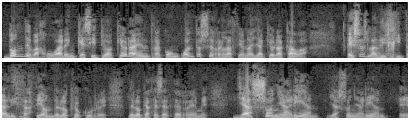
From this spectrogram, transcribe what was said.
dónde va a jugar, en qué sitio, a qué hora entra, con cuántos se relaciona y a qué hora acaba. Eso es la digitalización de lo que ocurre, de lo que hace ese CRM. Ya soñarían, ya soñarían eh,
